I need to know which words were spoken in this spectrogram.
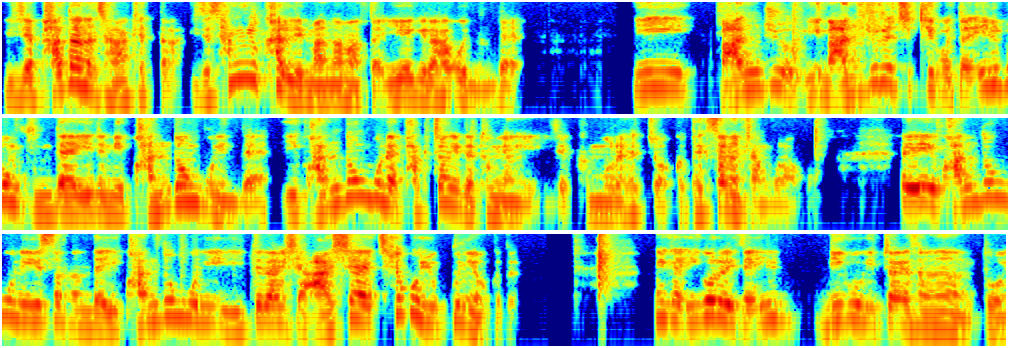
이제 바다는 장악했다. 이제 상륙할 일만 남았다. 이 얘기를 하고 있는데 이 만주, 이 만주를 지키고 있던 일본 군대 이름이 관동군인데 이 관동군의 박정희 대통령이 이제 근무를 했죠. 그 백선엽 장군하고. 이 관동군이 있었는데 이 관동군이 이때 당시 아시아의 최고 육군이었거든. 그러니까 이거를 이제 일, 미국 입장에서는 또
